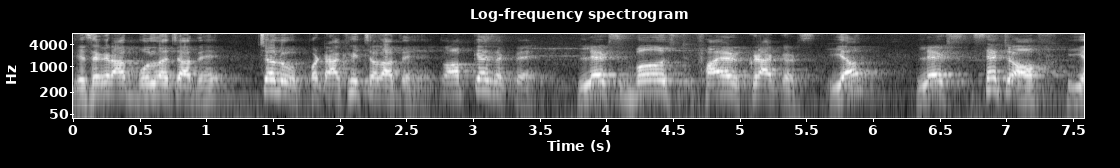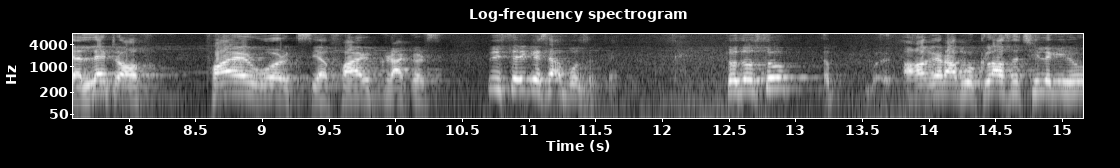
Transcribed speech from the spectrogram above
जैसे अगर आप बोलना चाहते हैं, चलो, पटाखे चलाते हैं तो आप कह सकते हैं लेट्स बर्स्ट फायर क्रैकर्स या लेट्स सेट ऑफ़ या लेट ऑफ़ फायर वर्क्स या फायर क्रैकर्स तो इस तरीके से आप बोल सकते हैं। तो दोस्तों, अगर आपको क्लास अच्छी लगी हो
